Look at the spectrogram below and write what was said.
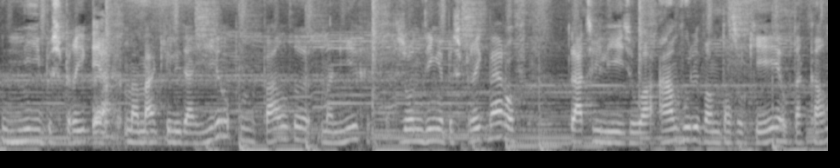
niet bespreekbaar. Ja. Maar maken jullie dat hier op een bepaalde manier, zo'n dingen bespreekbaar? Of laten jullie zo wat aanvoelen van dat is oké of dat kan?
